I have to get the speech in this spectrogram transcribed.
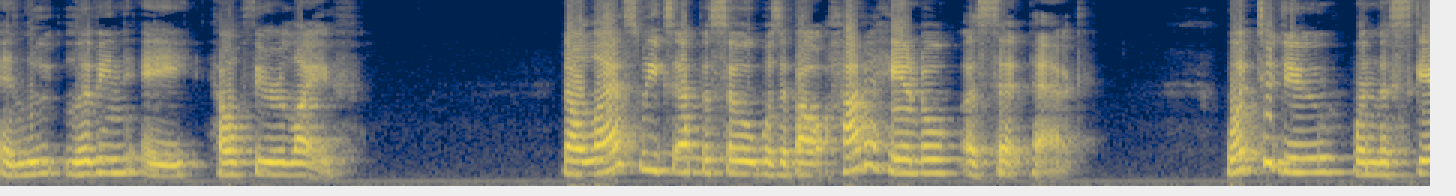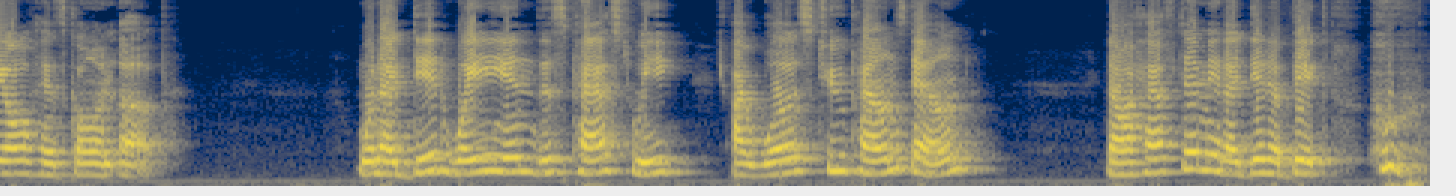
and living a healthier life. Now, last week's episode was about how to handle a setback. What to do when the scale has gone up. When I did weigh in this past week, I was two pounds down. Now, I have to admit, I did a big whew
